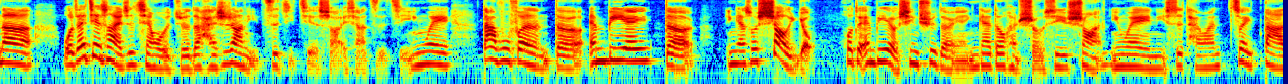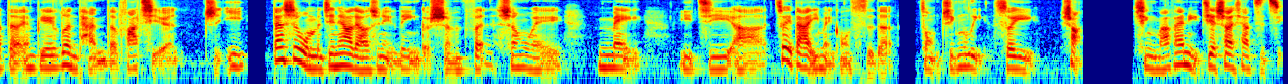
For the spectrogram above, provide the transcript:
那我在介绍你之前，我觉得还是让你自己介绍一下自己，因为大部分的 MBA 的应该说校友或对 MBA 有兴趣的人，应该都很熟悉 Sean，因为你是台湾最大的 MBA 论坛的发起人之一。但是我们今天要聊的是你另一个身份，身为美以及啊、呃、最大医美公司的总经理，所以 Sean，请麻烦你介绍一下自己。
